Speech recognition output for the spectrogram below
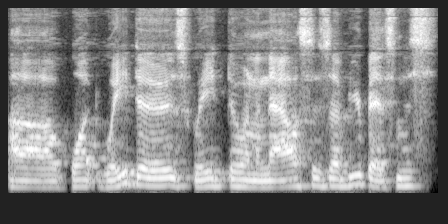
Uh, what we do is we do an analysis of your business.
